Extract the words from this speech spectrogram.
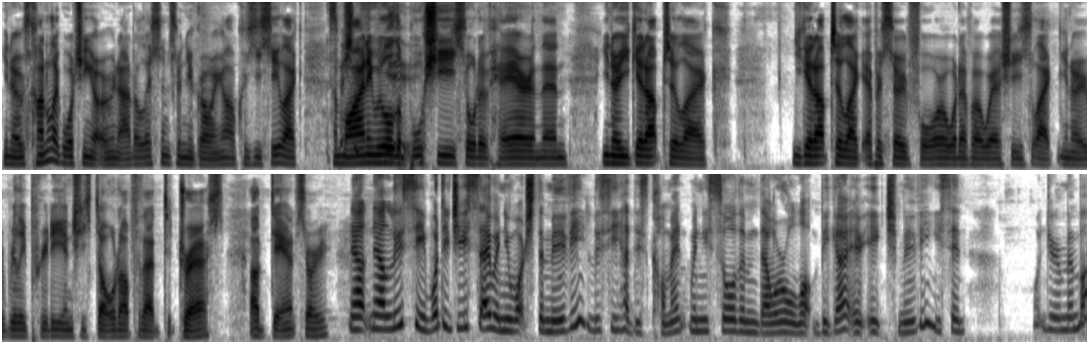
you know, it's kind of like watching your own adolescence when you're growing up because you see like Especially Hermione with all the bushy sort of hair, and then you know you get up to like, you get up to like episode four or whatever where she's like you know really pretty and she's dolled up for that d- dress, uh, dance. Sorry. Now, now, Lucy, what did you say when you watched the movie? Lucy had this comment when you saw them; they were all a lot bigger each movie. You said, "What do you remember?"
